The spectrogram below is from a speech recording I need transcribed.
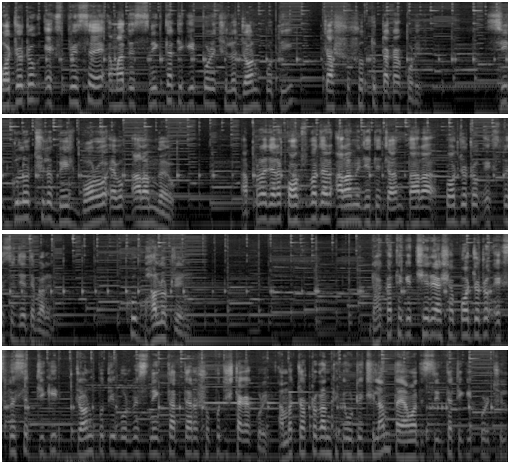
পর্যটক এক্সপ্রেসে আমাদের স্নিগ্ধা টিকিট পড়েছিল জনপ্রতি চারশো সত্তর টাকা করে। সিটগুলো ছিল বেশ বড় এবং আরামদায়ক। আপনারা যারা কক্সবাজার আরামে যেতে চান, তারা পর্যটক এক্সপ্রেসে যেতে পারেন। খুব ভালো ট্রেন। ঢাকা থেকে ছেড়ে আসা পর্যটক এক্সপ্রেসের টিকিট জনপ্রতি পড়বে স্নিগ্ধার তেরোশো পঁচিশ টাকা করে। আমরা চট্টগ্রাম থেকে উঠেছিলাম, তাই আমাদের স্নিগ্ধা টিকিট পড়েছিল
